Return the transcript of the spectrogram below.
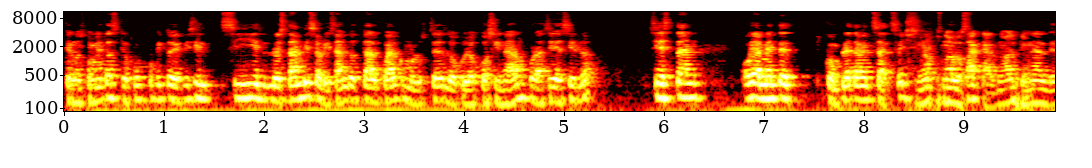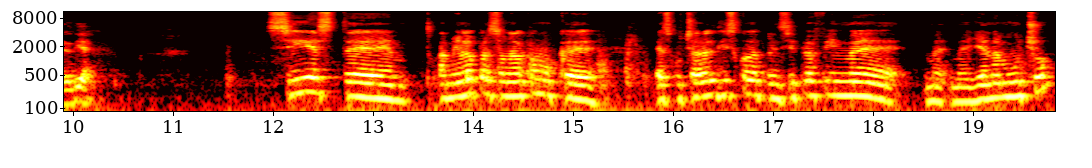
que nos comentas que fue un poquito difícil, sí lo están visualizando tal cual como ustedes lo, lo cocinaron, por así decirlo. Sí están, obviamente, completamente satisfechos, si no, pues no lo sacas, ¿no? Al final del día. Sí, este, a mí en lo personal como que escuchar el disco de principio a fin me, me, me llena mucho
